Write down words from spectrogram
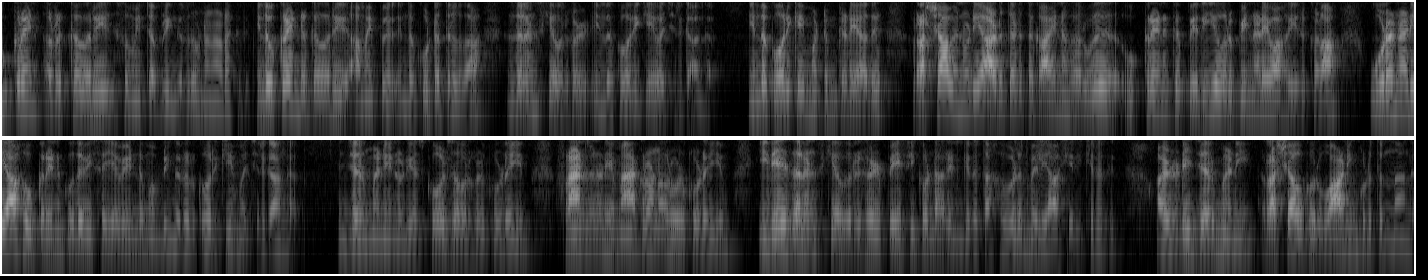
உக்ரைன் ரிக்கவரி சுமிட் அப்படிங்கிறது ஒன்று நடக்குது. இந்த உக்ரைன் ரிக்கவரி அமைப்பு இந்த கூட்டத்தில் தான் ஜெலன்ஸ்கி அவர்கள் இந்த கோரிக்கையை வச்சுருக்காங்க. இந்த கோரிக்கை மட்டும் கிடையாது. ரஷ்யாவினுடைய அடுத்தடுத்த காய் நகர்வு உக்ரைனுக்கு பெரிய ஒரு பின்னடைவாக இருக்கலாம். உடனடியாக உக்ரைனுக்கு உதவி செய்ய வேண்டும் அப்படிங்கிற ஒரு கோரிக்கையும் வச்சுருக்காங்க. ஜெர்மனியினுடைய ஸ்கோல்ஸ் அவர்கள் கூடயும் பிரான்சினுடைய மேக்ரோன் அவர்கள் கூடயும் இதே ஜெலன்ஸ்கி அவர்கள் பேசிக்கொண்டார் என்கிற தகவலும் வெளியாகியிருக்கிறது. ஆல்ரெடி ஜெர்மனி ரஷ்யாவுக்கு ஒரு வார்னிங் கொடுத்துருந்தாங்க.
